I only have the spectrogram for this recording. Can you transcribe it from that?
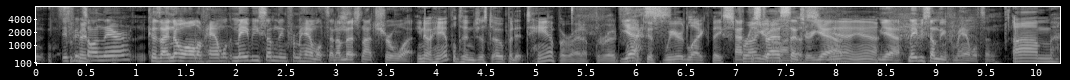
If it's on there, because I know all of Hamilton, maybe something from Hamilton. I'm just not sure what. You know, Hamilton just opened at Tampa right up the road. For like Yes. this weird, like they At sprung the it Stress on Center, us. yeah, yeah, yeah. yeah. Maybe something from Hamilton. Um,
